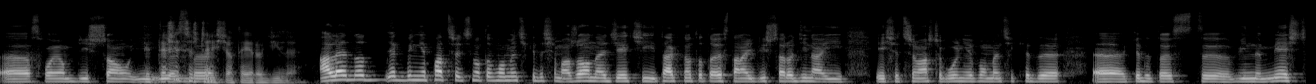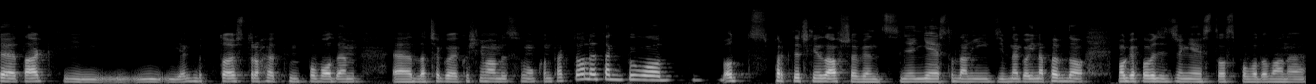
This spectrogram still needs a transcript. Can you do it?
e, swoją bliższą i Ty też jesteś jakby- częścią tej rodziny. ale no jakby nie patrzeć, no to w momencie, kiedy się ma żonę, dzieci, tak, no to to jest ta najbliższa rodzina i jej się trzyma, szczególnie w momencie, kiedy, e, kiedy to jest e, w innym mieście, tak, i, i, i jakby to jest trochę tym powodem, e, dlaczego jakoś nie mamy ze sobą kontaktu, ale tak było od praktycznie zawsze, więc nie, nie jest to dla mnie nic dziwnego i na pewno mogę powiedzieć, że nie jest to spowodowane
